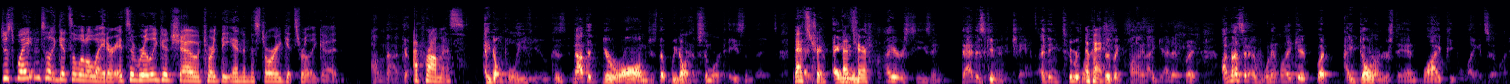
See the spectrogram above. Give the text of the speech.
just wait until it gets a little later. It's a really good show toward the end and the story gets really good. I'm not going. I promise. I don't believe you because not that you're wrong, just that we don't have similar tastes in things. That's And- true. And That's the fair. entire season, that is giving it a chance. I think two or three Okay. episodes, like fine, I get it, but I'm not saying I wouldn't like it, but I don't understand why people like it so much.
